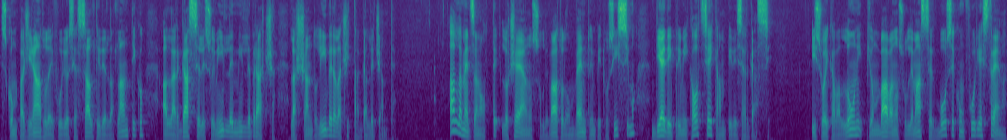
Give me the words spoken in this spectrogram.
scompaginato dai furiosi assalti dell'Atlantico, allargasse le sue mille e mille braccia, lasciando libera la città galleggiante. Alla mezzanotte l'oceano, sollevato da un vento impetuosissimo, diede i primi cozzi ai campi dei Sargassi. I suoi cavalloni piombavano sulle masse erbose con furia estrema,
